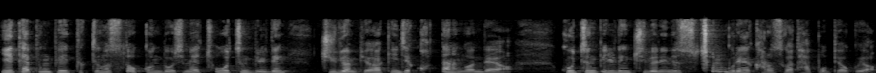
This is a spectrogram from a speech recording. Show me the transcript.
이 태풍 피해 특징은 수도권 도심의 초고층 빌딩 주변 피해가 굉장히 컸다는 건데요. 고층 빌딩 주변에 있는 수천 그루의 가로수가 다 뽑혔고요.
